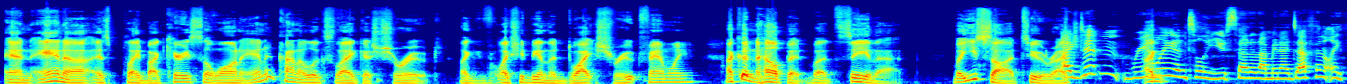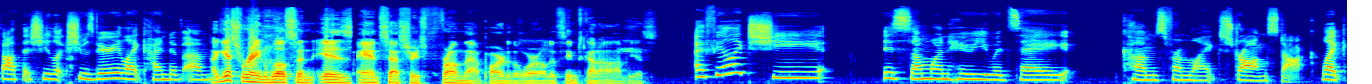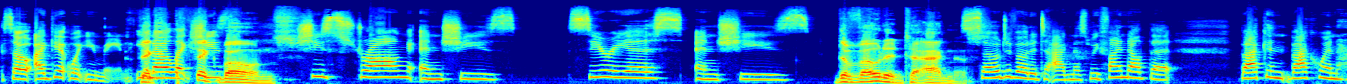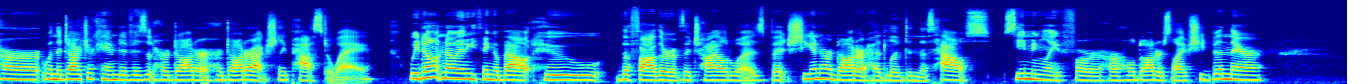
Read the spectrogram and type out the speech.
And Anna is played by Kari Sylwan. Anna kind of looks like a Schrute. Like, like she'd be in the Dwight Schrute family. I couldn't help it but see that. But you saw it too, right? I didn't really until you said it. I mean, I definitely thought that she looked, she was very like kind of, um, I guess Rainn Wilson is ancestries from that part of the world. It seems kind of obvious. I feel like she is someone who you would say comes from like strong stock. Like, so I get what you mean. you know, like thick she's, bones. she's strong and she's serious and she's Devoted to Agnes. so devoted to Agnes. We find out that back in back when her when the doctor came to visit her daughter, her daughter actually passed away. We don't know anything about who the father of the child was, but she and her daughter had lived in this house seemingly for her whole daughter's life. She'd been there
